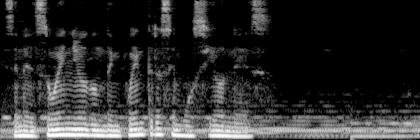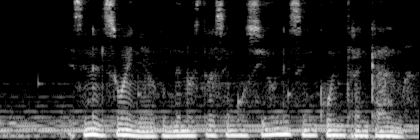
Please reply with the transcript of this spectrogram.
Es en el sueño donde encuentras emociones. Es en el sueño donde nuestras emociones encuentran calma.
